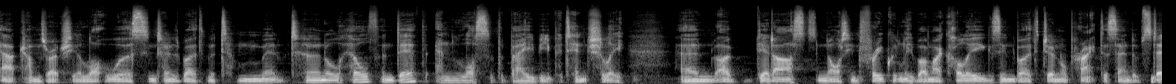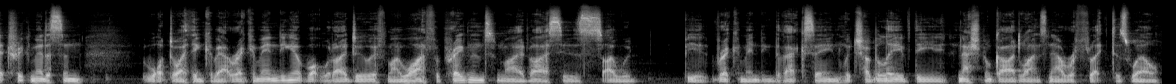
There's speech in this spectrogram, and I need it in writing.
outcomes are actually a lot worse in terms of both maternal health and death and loss of the baby potentially. And I get asked not infrequently by my colleagues in both general practice and obstetric medicine, what do I think about recommending it? What would I do if my wife were pregnant? And my advice is I would be recommending the vaccine, which I believe the national guidelines now reflect as well.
